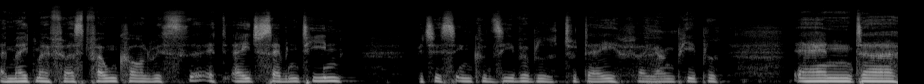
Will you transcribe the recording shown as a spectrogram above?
I made my first phone call with at age 17 which is inconceivable today for young people. And uh,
